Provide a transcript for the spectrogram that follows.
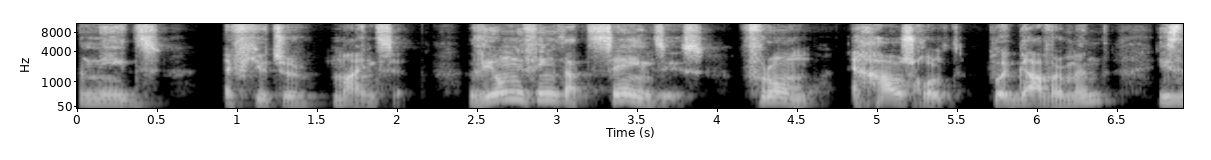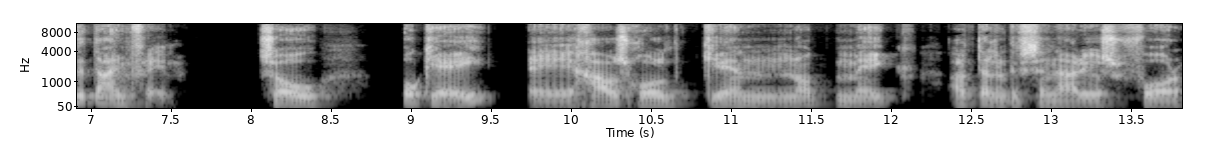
needs a future mindset. The only thing that changes from a household to a government is the time frame. So okay a household cannot make alternative scenarios for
